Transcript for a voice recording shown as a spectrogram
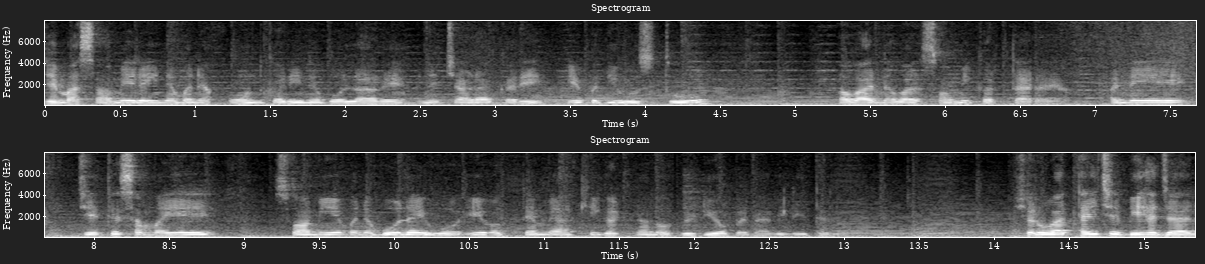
જેમાં સામે રહીને મને ફોન કરીને બોલાવે અને ચાડા કરે એ બધી વસ્તુઓ અવારનવાર સ્વામી કરતા રહ્યા. અને જે તે સમયે સ્વામીએ મને બોલાવ્યો, એ વખતે મેં આખી ઘટનાનો વીડિયો બનાવી લીધેલો. શરૂઆત થઈ છે બે હજાર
